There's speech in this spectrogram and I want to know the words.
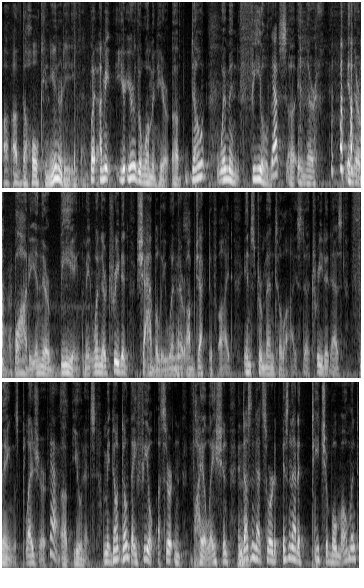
of, of the whole community, even. But I mean, you're, you're the woman here. Uh, don't women feel Yep. this uh, in their in their body, in their being? I mean, when they're treated shabbily, when they're objectified, instrumentalized, uh, treated as things, pleasure Yes. uh, units. I mean, don't don't they feel a certain violation? And doesn't that sort of isn't that a teachable moment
